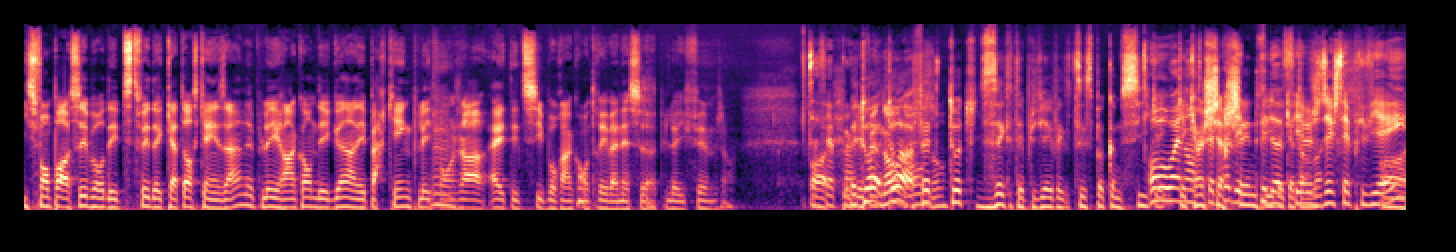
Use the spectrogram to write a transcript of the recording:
ils se font passer pour des petites filles de 14-15 ans. là. Puis là, ils rencontrent des gars dans les parkings. Puis là, ils font Mm. genre, hey, t'es ici pour rencontrer Vanessa. Puis là, ils filment, genre. Ça Ouais. fait peur. Mais Il toi, fait non, toi en fait, non. toi, tu disais que t'étais plus vieille. Fait que, tu sais, c'est pas comme si Oh, ouais, quelqu'un pas cherchait des une fille de pédophiles. 14 Je ans. disais que j'étais plus vieille. Ouais.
